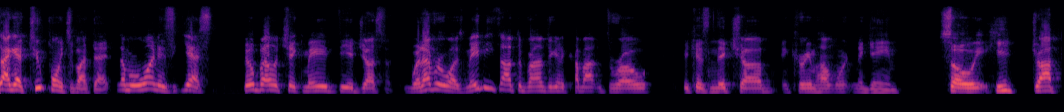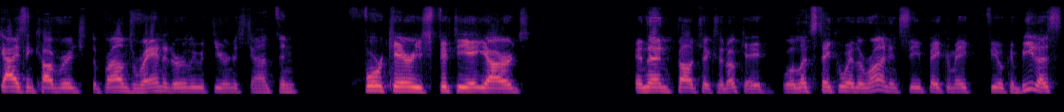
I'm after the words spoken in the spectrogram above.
I got two points about that. Number one is yes, Bill Belichick made the adjustment, whatever it was. Maybe he thought the Browns were going to come out and throw because Nick Chubb and Kareem Hunt weren't in the game. So he dropped guys in coverage. The Browns ran it early with D'Ernest Johnson, four carries, 58 yards. And then Belichick said, okay, well, let's take away the run and see if Baker Mayfield can beat us.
